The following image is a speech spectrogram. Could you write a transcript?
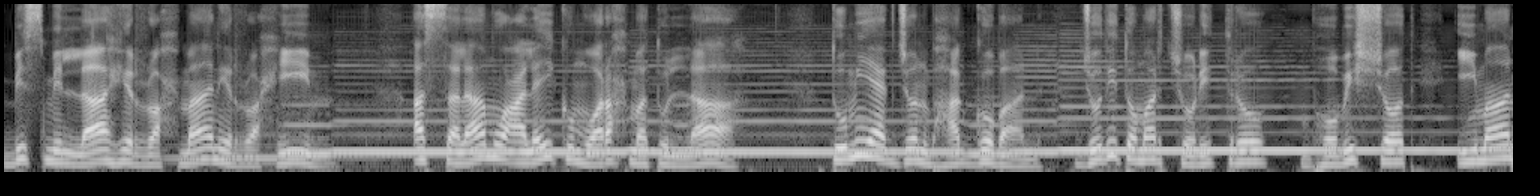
বিসমিল্লাহির রহমানির রহিম। আসসালামু আলাইকুম ওরহমতুল্লাহ তুমি একজন ভাগ্যবান, যদি তোমার চরিত্র, ভবিষ্যৎ, ঈমান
